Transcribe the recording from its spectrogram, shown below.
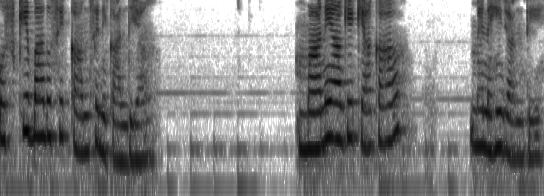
उसके बाद उसे काम से निकाल दिया। माँ ने आगे क्या कहा, मैं नहीं जानती।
